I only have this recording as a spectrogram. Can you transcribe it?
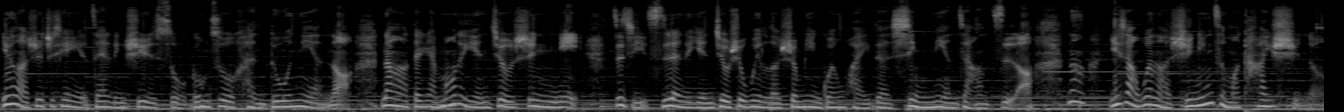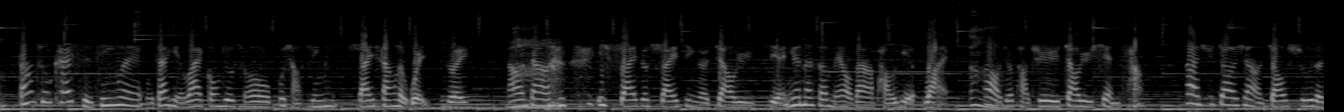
因为老师之前也在领事所工作很多年了。那当然，猫的研究是你自己私人的研究，是为了生命关怀的信念这样子啊。那也想问老师，您怎么开始呢？当初开始是因为我在野外工作时候不小心摔伤了尾椎，然后这样 一摔就摔进了教育界，因为那时候没有办法跑野外，那我就跑去教育现场。在去教育现场教书的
